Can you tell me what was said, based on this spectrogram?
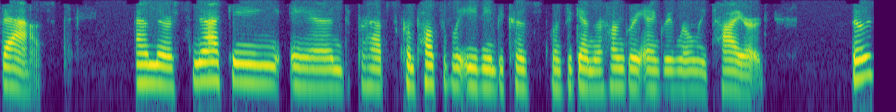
fast. And they're snacking and perhaps compulsively eating because, once again, they're hungry, angry, lonely, tired. Those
